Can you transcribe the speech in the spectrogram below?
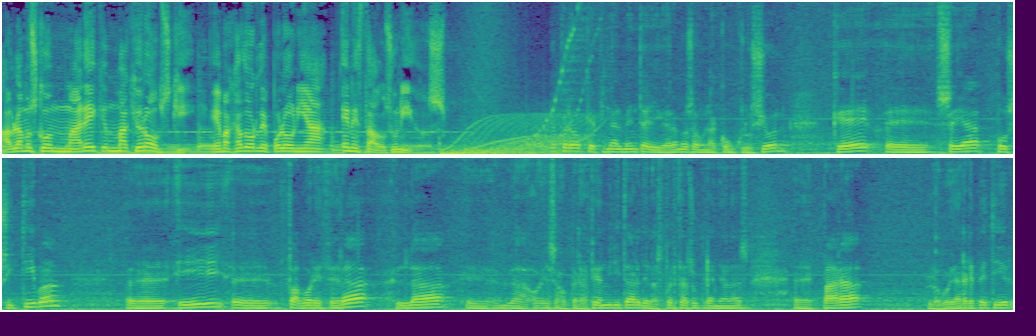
Hablamos con Marek Makiorowski, embajador de Polonia en Estados Unidos. Yo creo que finalmente llegaremos a una conclusión que eh, sea positiva eh, y eh, favorecerá la, esa operación militar de las fuerzas ucranianas para lo voy a repetir,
